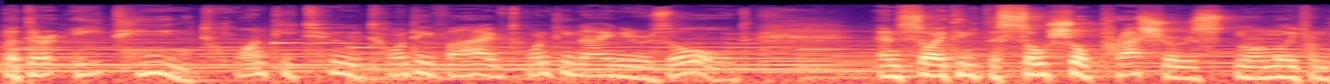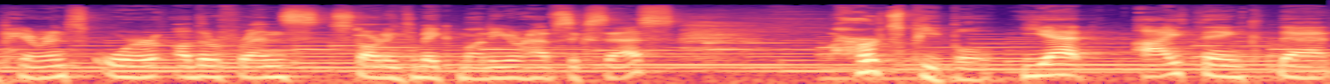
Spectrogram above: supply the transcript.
but they're 18, 22, 25, 29 years old. And so I think the social pressures, normally from parents or other friends starting to make money or have success, hurts people. Yet I think that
